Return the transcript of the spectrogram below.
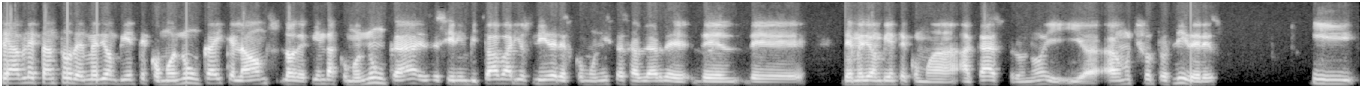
se hable tanto del medio ambiente como nunca y que la OMS lo defienda como nunca, es decir, invitó a varios líderes comunistas a hablar de, de, de, medio ambiente como a, Castro, ¿no? Y, a, muchos otros líderes. Y,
